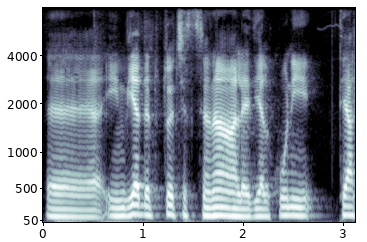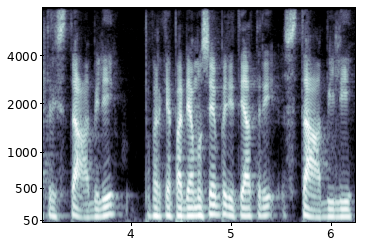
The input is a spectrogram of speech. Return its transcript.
eh, in via del tutto eccezionale di alcuni teatri stabili, perché parliamo sempre di teatri stabili,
